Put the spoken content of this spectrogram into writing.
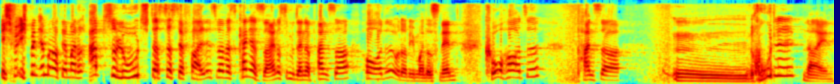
Ich, ich bin immer noch der Meinung, absolut, dass das der Fall ist, weil es kann ja sein, dass du mit deiner Panzerhorde oder wie man das nennt, Kohorte, Panzerrudel, hm, nein,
